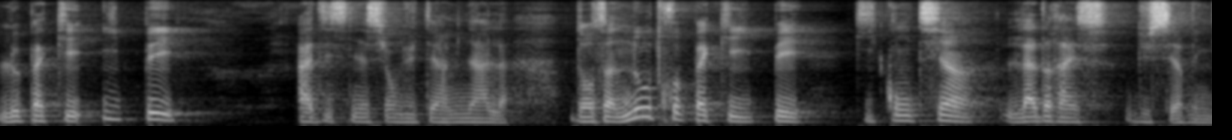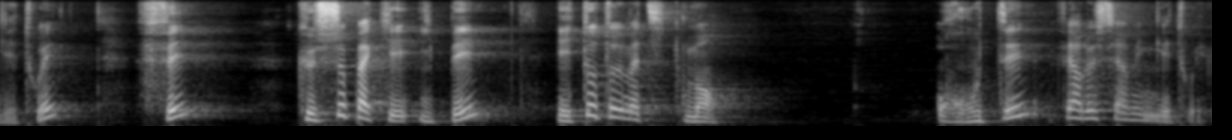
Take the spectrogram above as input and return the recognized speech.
le paquet IP à destination du terminal dans un autre paquet IP qui contient l'adresse du serving gateway fait que ce paquet IP est automatiquement routé vers le serving gateway.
